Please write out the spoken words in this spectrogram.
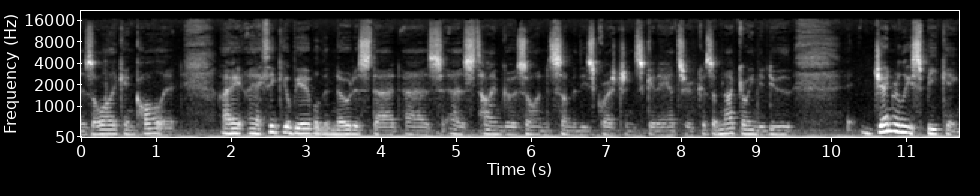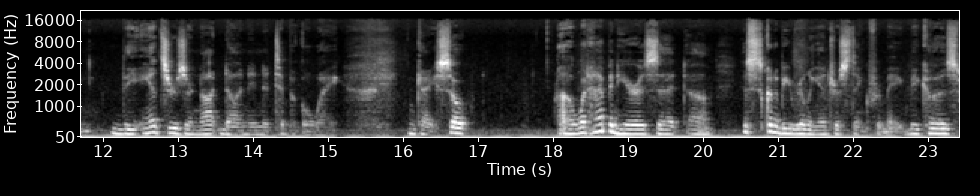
is all i can call it. I, I think you'll be able to notice that as as time goes on some of these questions get answered because i'm not going to do generally speaking the answers are not done in a typical way. Okay so uh, what happened here is that um, this is going to be really interesting for me because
